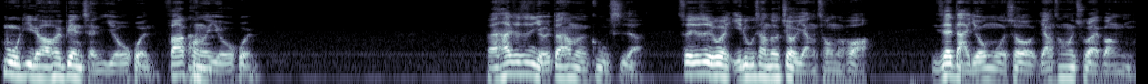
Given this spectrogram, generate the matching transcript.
目的的话，会变成游魂，发狂的游魂。反正他就是有一段他们的故事啊，所以就是如果一路上都救洋葱的话，你在打幽魔的时候，洋葱会出来帮你，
